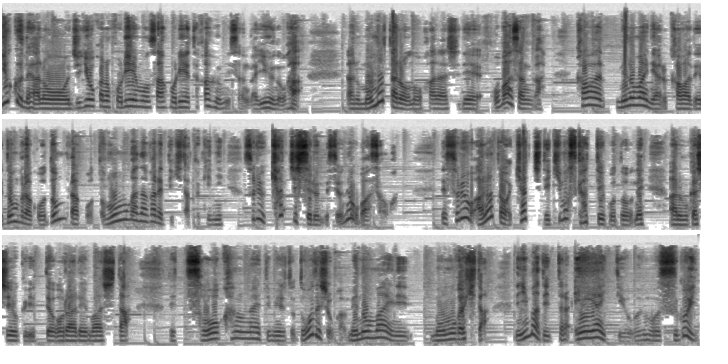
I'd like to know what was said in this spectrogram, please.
よくね、あの、事業家の堀江門さん、堀江貴文さんが言うのが、あの、桃太郎のお話で、おばあさんが川、目の前にある川で、どんぶらこう、どんぶらこうと桃が流れてきた時に、それをキャッチしてるんですよね、おばあさんは。で、それをあなたはキャッチできますかっていうことをね、あの、昔よく言っておられました。で、そう考えてみるとどうでしょうか？目の前に桃が来た。で、今で言ったら AI っていう、もうすごい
